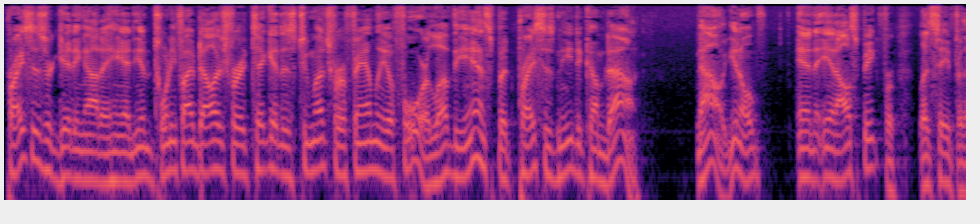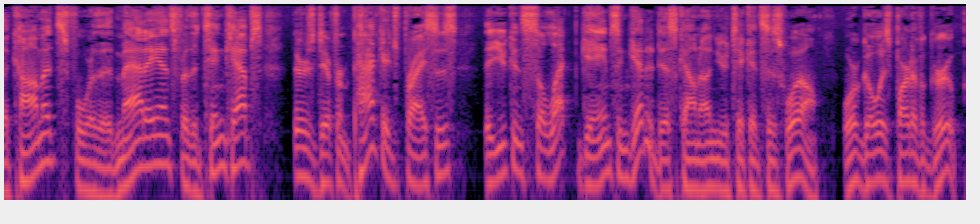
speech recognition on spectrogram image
prices are getting out of hand. You know, $25 for a ticket is too much for a family of four. Love the Ants, but prices need to come down. Now, you know, and and I'll speak for let's say for the Komets, for the Mad Ants, for the Tin Caps. There's different package prices that you can select games and get a discount on your tickets as well, or go as part of a group.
